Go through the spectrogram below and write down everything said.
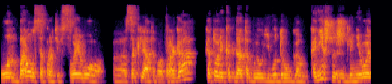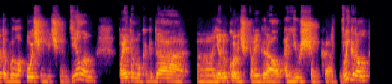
он боролся против своего э, заклятого врага, который когда-то был его другом. Конечно же, для него это было очень личным делом, поэтому когда э, Янукович проиграл, а Ющенко выиграл,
